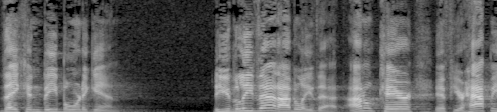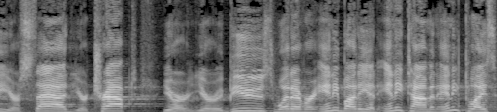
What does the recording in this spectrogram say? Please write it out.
they can be born again. Do you believe that? I believe that. I don't care if you're happy, you're sad, you're trapped, you're, you're abused, whatever. Anybody at any time, in any place,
